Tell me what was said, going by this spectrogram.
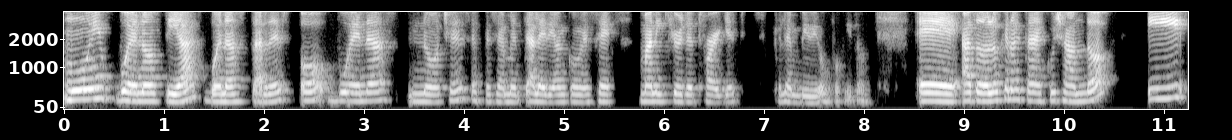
Muy buenos días, buenas tardes o buenas noches, especialmente a Lerian con ese manicure de Target que le envidio un poquito. Eh, a todos los que nos están escuchando y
